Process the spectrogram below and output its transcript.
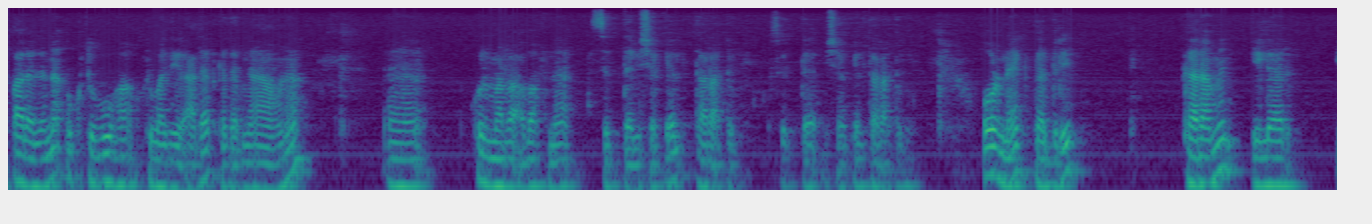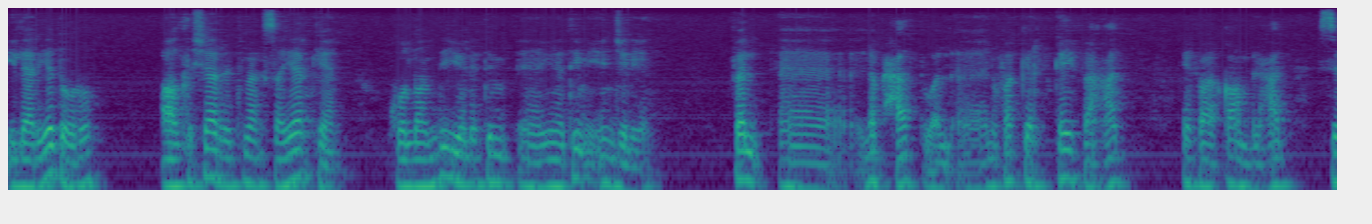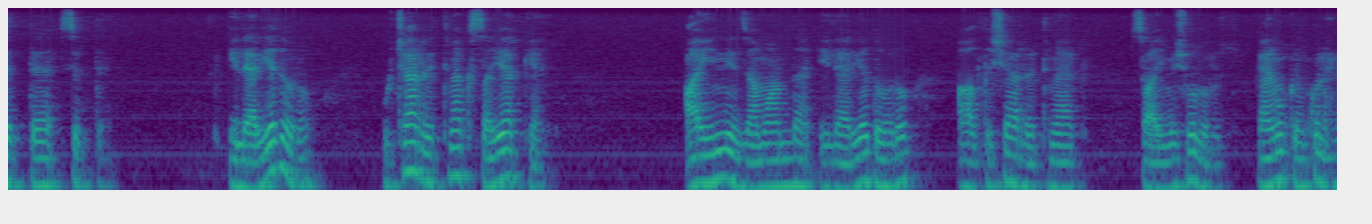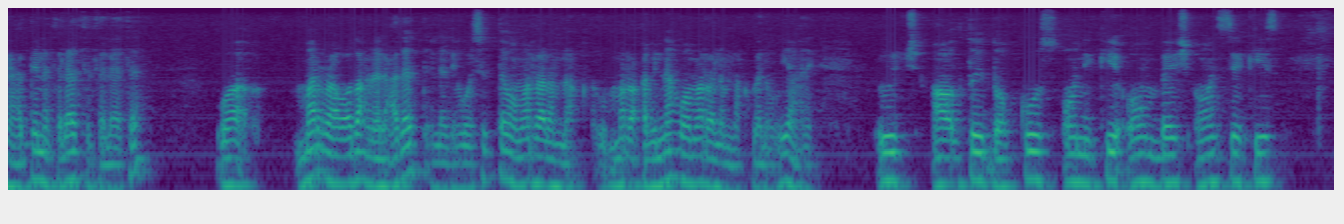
قال لنا اكتبوها اكتبوا هذه الأعداد كتبناها هنا. كل مرة أضفنا ستة بشكل تراتبي ستة بشكل تراتبي Örnek tedrib Kerem'in iler, ileriye doğru altışar ritmek sayarken kullandığı yönetim e, yönetim inceleyin. فلنبحث ونفكر كيف عد كيف قام بالعد ستة ستة. Ileriye doğru uçar ritmek sayarken aynı zamanda ileriye doğru altışar ritmek saymış oluruz. يعني ممكن نكون إحنا عدينا ثلاثة ثلاثة ومرة وضعنا العدد الذي هو ستة ومرة لم نق... مرة قبلناه ومرة لم نقبله يعني 3, 6, 9, 12, 15, 18,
